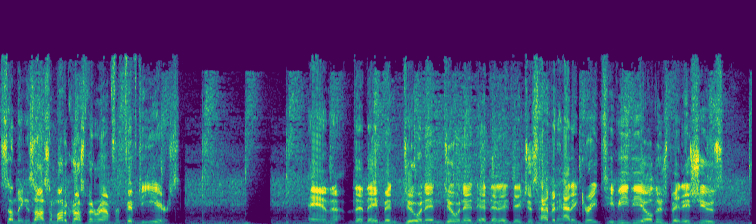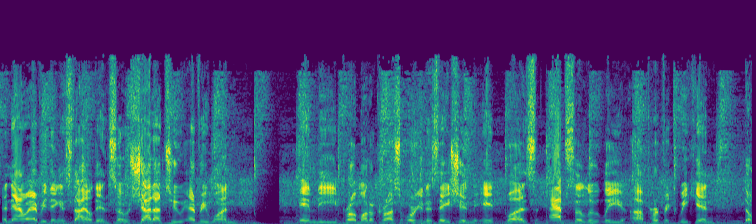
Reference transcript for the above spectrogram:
something as awesome. Motocross has been around for 50 years, and they've been doing it and doing it, and then they just haven't had a great TV deal. There's been issues, and now everything is dialed in. So shout out to everyone in the Pro Motocross organization. It was absolutely a perfect weekend. The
